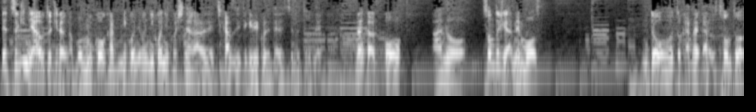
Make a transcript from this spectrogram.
で、次に会う時なんかもう向こうからニコニコニコニコしながらね、近づいてきてくれたりするとね、なんかこう、あの、その時はね、もう、どう？とか、なんか、ほんと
